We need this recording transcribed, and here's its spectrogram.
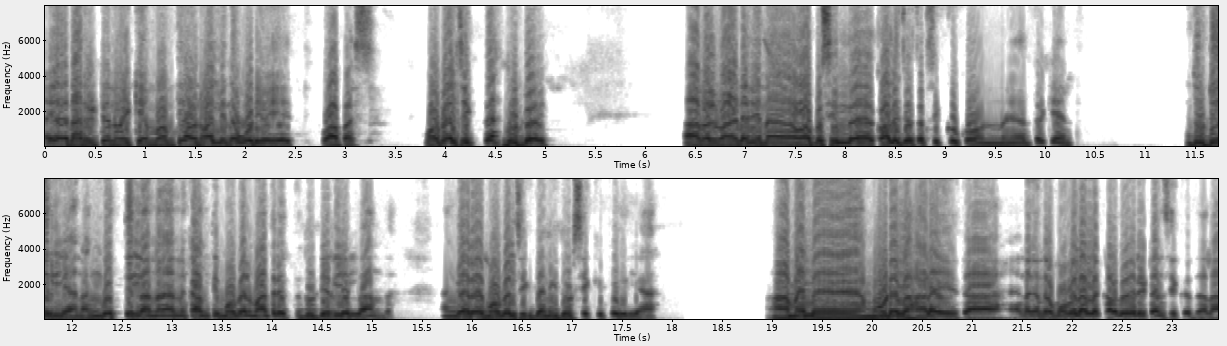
ಅಯ್ಯೋ, ನಾನು ರಿಟರ್ನ್ ಹೊಯ್ಕೆಂಬಂತಿ ಅವನು ಅಲ್ಲಿಂದ ಓಡಿ ಹೋಯ್ತು ವಾಪಸ್. ಮೊಬೈಲ್ ಸಿಕ್ತ, ದುಡ್ಡು ಹೋಯ್ತು. ಆಮೇಲೆ ಮಾರನೇ ದಿನ ವಾಪಸ್ ಇಲ್ಲ ಕಾಲೇಜ್ ಹತ್ರ ಸಿಕ್ಕು ಹತ್ರಕ್ಕೆ ಅಂತ ದುಡ್ಡು ಇರ್ಲಿ ನಂಗೆ ಗೊತ್ತಿಲ್ಲ. ನಾನು ಕಾಂತಿ ಮೊಬೈಲ್ ಮಾತ್ರ ಇತ್ತು. ದುಡ್ಡು ಇರ್ಲಿಲ್ಲ ಅಂದ. ಹಂಗಾರೆ ಮೊಬೈಲ್ ಸಿಕ್ದ ನೀ ದುಡ್ಡು ಸಿಕ್ಕಿಪ್ಪದಿಲ್ಲ ಆಮೇಲೆ ಮೂಡೆಲ್ಲ ಹಾಳಾಯ್ತಾ? ಎಂದಾಗಂದ್ರೆ ಮೊಬೈಲ್ ಎಲ್ಲ ಕಳೆದು ರಿಟರ್ನ್ ಸಿಕ್ಕದಲ್ಲ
